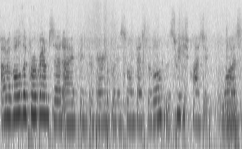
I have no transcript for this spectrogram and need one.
Out of all the programs that I've been preparing for this film festival, the Swedish Classic was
